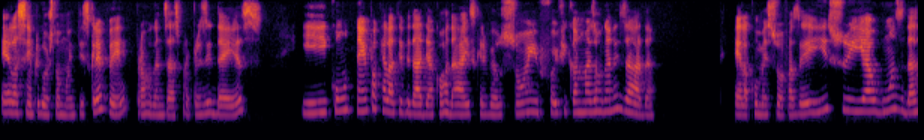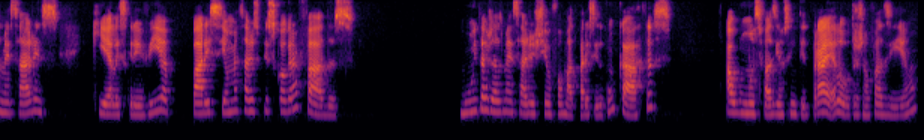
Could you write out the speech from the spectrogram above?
Ela sempre gostou muito de escrever, para organizar as próprias ideias, e com o tempo aquela atividade de acordar e escrever o sonho foi ficando mais organizada. Ela começou a fazer isso e algumas das mensagens que ela escrevia pareciam mensagens psicografadas. Muitas das mensagens tinham formato parecido com cartas. Algumas faziam sentido para ela, outras não faziam.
